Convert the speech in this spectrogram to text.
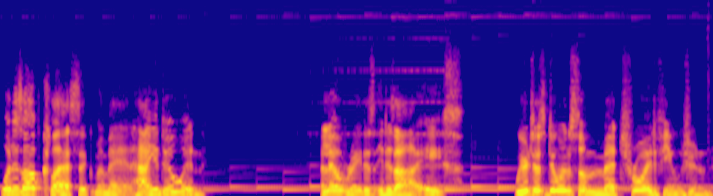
What is up, Classic, my man? How you doing? Hello, Raiders. It is I, Ace. We're just doing some Metroid Fusion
